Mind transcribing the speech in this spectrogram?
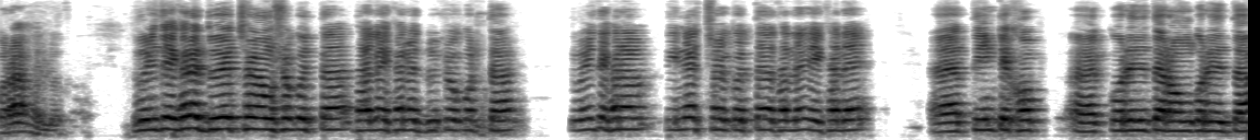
করা হলো। তুমি যদি এখানে দুইয়ের ছয় অংশ করতা, তাহলে এখানে দুটো করতা। তুমি যদি এখানে তিনের ছয় করতা, তাহলে এখানে তিনটে খপ করে দিতা, রং করে দিতা।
